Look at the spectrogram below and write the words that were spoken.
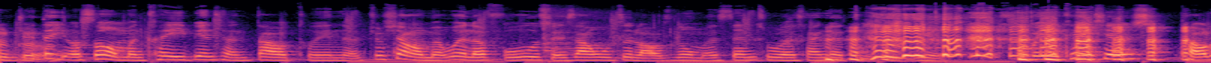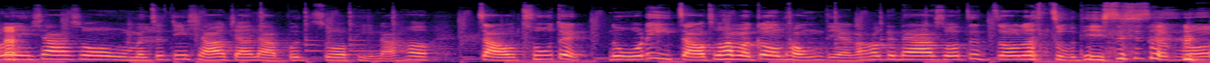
我觉得有时候我们可以变成倒推呢，就像我们为了服务水上物质老师，我们生出了三个主题月，我们也可以先讨论一下，说我们最近想要讲哪部作品，然后找出对，努力找出他们共同点，然后跟大家说这周的主题是什么，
